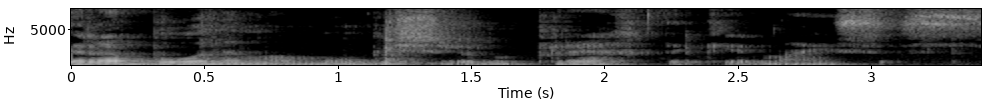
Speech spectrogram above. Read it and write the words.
Der Rabbonen haben umgeschrieben prächtige Meises.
